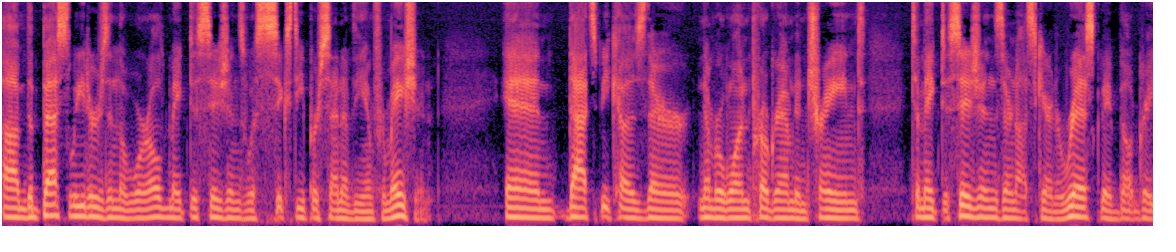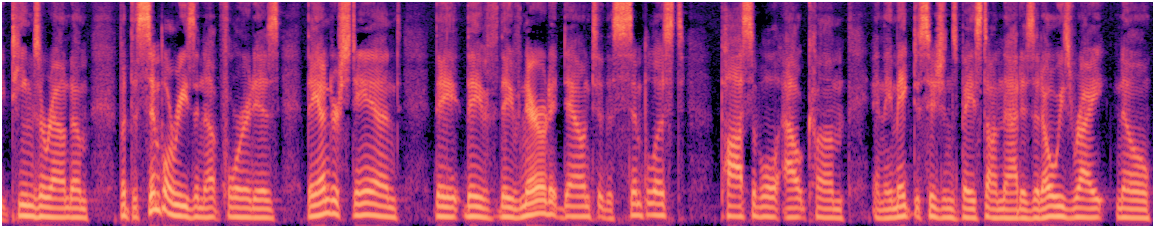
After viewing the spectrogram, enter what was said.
um, the best leaders in the world make decisions with sixty percent of the information, and that's because they're number one programmed and trained to make decisions. They're not scared of risk. They've built great teams around them. But the simple reason up for it is they understand they they've they've narrowed it down to the simplest possible outcome and they make decisions based on that. Is it always right? No.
